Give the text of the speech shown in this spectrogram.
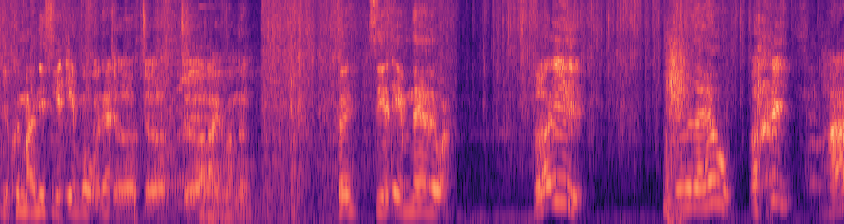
หยิบขึ้นมานี่ CSM บอกเนี่ยเจอเจอเจออะไรแป๊บนึงเฮ้ย CSM แน่เลยว่ะเฮ้ยเจอแล้วเฮ้ยผ้า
